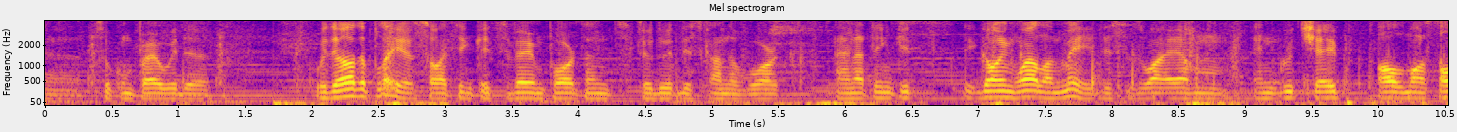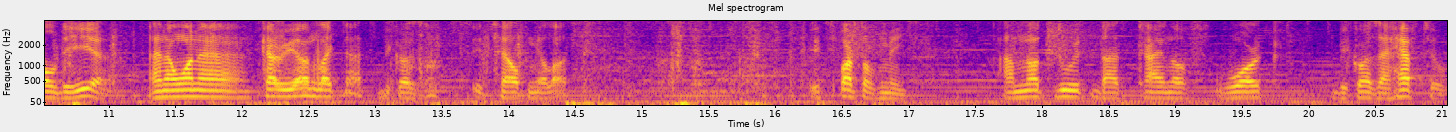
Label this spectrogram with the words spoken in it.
uh, to compare with the with the other players. So I think it's very important to do this kind of work, and I think it's going well on me. This is why I'm in good shape almost all the year, and I wanna carry on like that because it's it's helped me a lot. It's part of me. I'm not doing that kind of work because I have to.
